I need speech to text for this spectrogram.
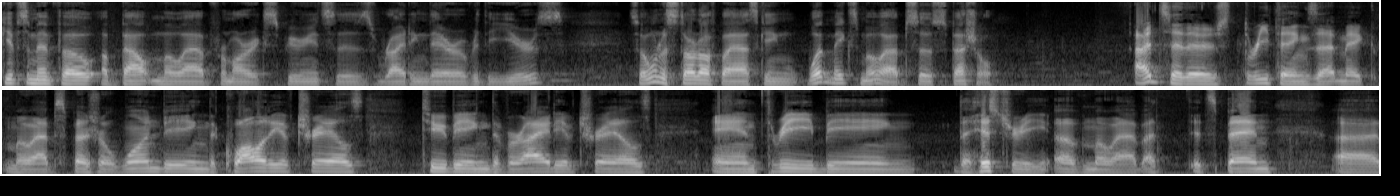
give some info about Moab from our experiences riding there over the years. So I want to start off by asking what makes Moab so special? I'd say there's three things that make Moab special. One being the quality of trails, two being the variety of trails, and three being the history of Moab. It's been uh,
